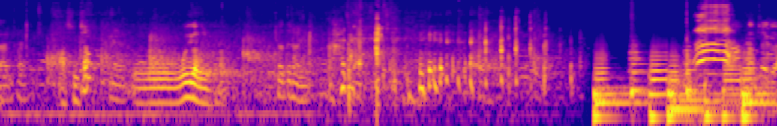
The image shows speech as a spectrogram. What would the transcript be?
안 타요. 아 진짜? 네. 오 어디가 늘까? 겨드랑이. 아, 하지 마. 깜짝이야.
